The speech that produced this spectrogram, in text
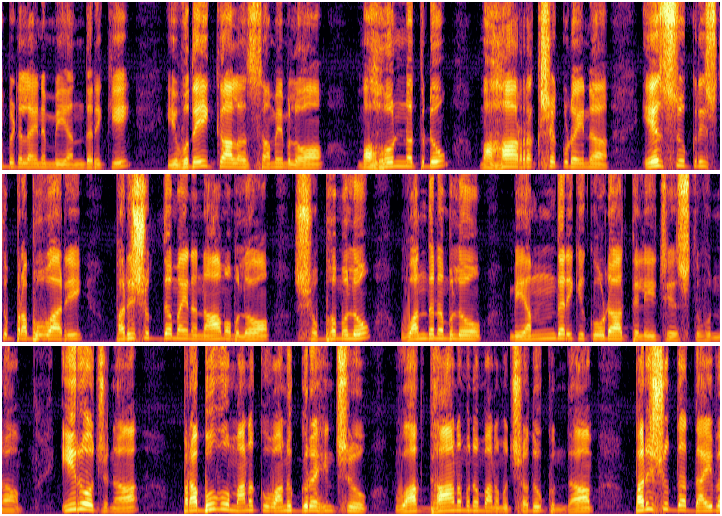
బిడ్డలైన మీ అందరికీ ఈ ఉదయకాల సమయంలో మహోన్నతుడు మహారక్షకుడైన యేసుక్రీస్తు ప్రభువారి పరిశుద్ధమైన నామములో శుభములు వందనములు మీ అందరికీ కూడా తెలియజేస్తూ ఉన్నాం. ఈ రోజున ప్రభువు మనకు అనుగ్రహించు వాగ్దానమును మనము చదువుకుందాం. పరిశుద్ధ దైవ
